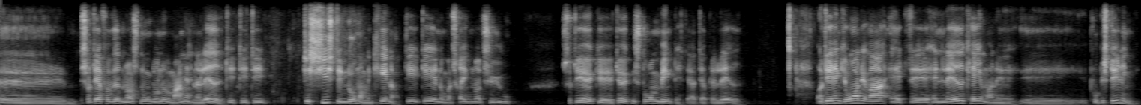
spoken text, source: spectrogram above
Øh, så derfor ved man også nogenlunde, hvor mange han har lavet. Det, det, det, det sidste nummer, man kender, det, det er nummer 320. Så det er jo ikke, det er jo ikke en stor mængde, der, der blev lavet. Og det han gjorde, det var, at øh, han lavede kameraerne øh, på bestilling,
